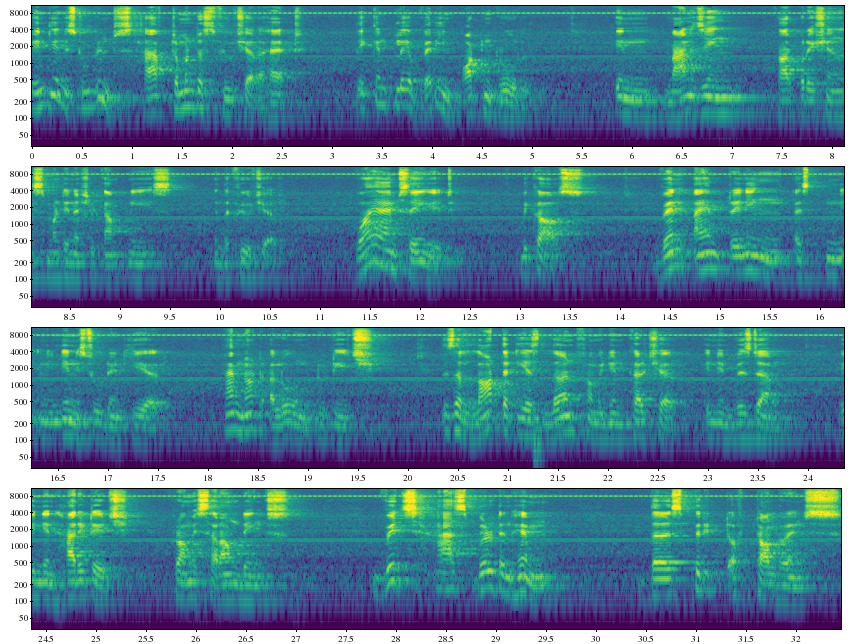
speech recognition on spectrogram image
Indian students have tremendous future ahead. They can play a very important role in managing corporations, multinational companies in the future. Why I am saying it? Because when I am training an Indian student here, I am not alone to teach. There's a lot that he has learned from Indian culture, Indian wisdom, Indian heritage, from his surroundings, which has built in him the spirit of tolerance,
